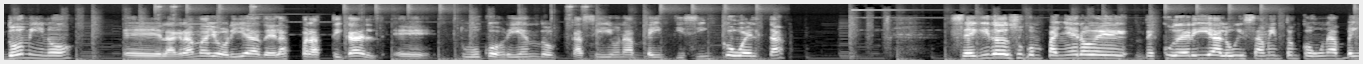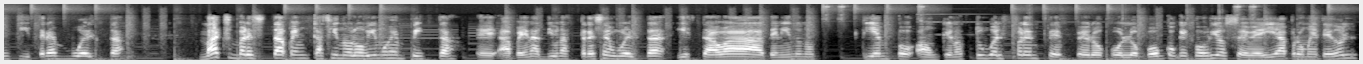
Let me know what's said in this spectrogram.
dominó eh, la gran mayoría de las prácticas, eh, estuvo corriendo casi unas 25 vueltas Seguido de su compañero de, escudería, Lewis Hamilton, con unas 23 vueltas. Max Verstappen casi no lo vimos en pista, eh, apenas dio unas 13 vueltas y estaba teniendo unos tiempos, aunque no estuvo al frente, pero con lo poco que corrió se veía prometedor.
